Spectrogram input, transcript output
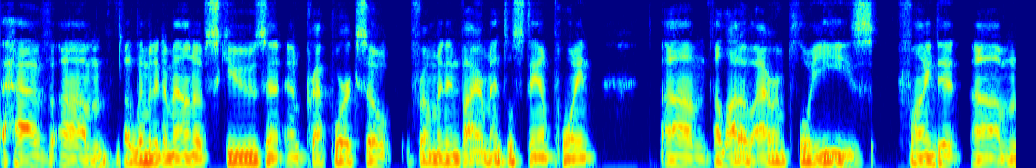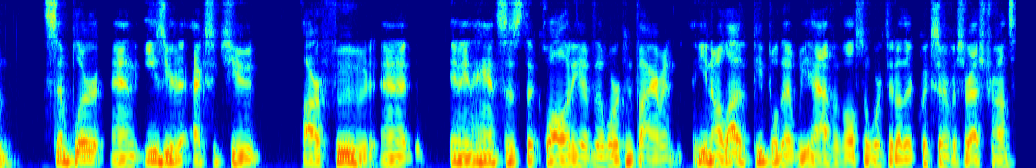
have um, a limited amount of SKUs and, and, prep work. So, from an environmental standpoint, um, a lot of our employees find it um, simpler and easier to execute our food. And it enhances the quality of the work environment. You know, a lot of the people that we have have also worked at other quick service restaurants.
